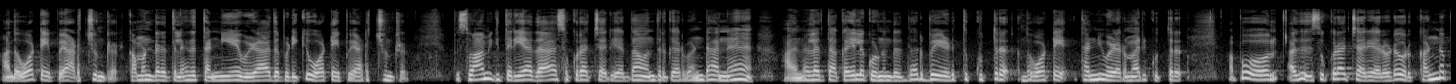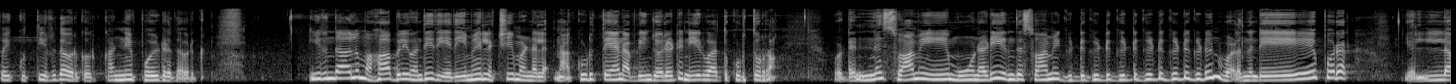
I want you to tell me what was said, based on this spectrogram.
அந்த ஓட்டையை போய் அடைச்சுன்றார். கமண்டலத்துலேருந்து தண்ணியே விழாதபடிக்கு ஓட்டையை போய் அடைச்சுன்றார். இப்போ சுவாமிக்கு தெரியாதா? சுக்கராச்சாரியார் தான் வந்திருக்கார் வண்டான்னு. அதனால த கையில் கொண்டு வந்த தர்பையை எடுத்து குத்துற அந்த ஓட்டையை தண்ணி விழற மாதிரி குத்துற. அப்போது அது சுக்கராச்சாரியாரோட ஒரு கண்ணை போய் குத்திடுறது அவருக்கு ஒரு கண்ணே போயிடுறது அவருக்கு. இருந்தாலும் மகாபலி வந்து இது எதையுமே லட்சியம் பண்ணலை. நான் கொடுத்தேன் அப்படின்னு சொல்லிட்டு நீர் வார்த்து கொடுத்துட்றான். உடனே சுவாமி மூணு அடி இருந்த சுவாமி கிட்டு கிட்டு கிட்டு கிட்டு கிட்டு கிட்டுன்னு வளர்ந்துட்டே போகிறார் எல்லா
